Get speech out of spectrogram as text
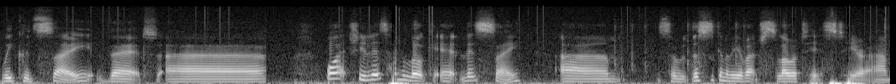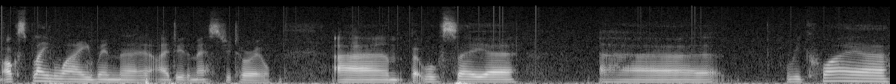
we could say that, uh, well actually let's have a look at, let's say, um, so this is going to be a much slower test here. Um, I'll explain why when uh, I do the maths tutorial. Um, but we'll say uh, uh require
